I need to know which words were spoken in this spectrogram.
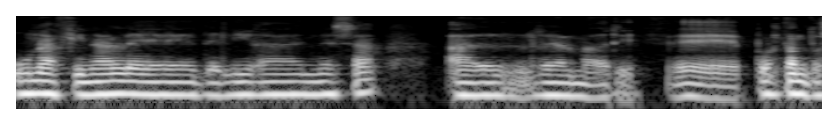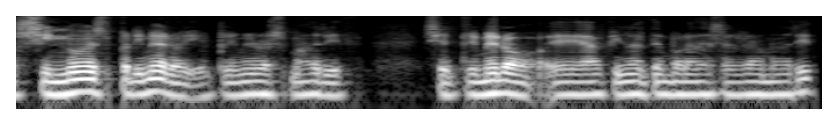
una final de Liga Endesa al Real Madrid. Eh, por tanto, si no es primero y el primero es Madrid, si el primero eh, al final de temporada es el Real Madrid,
